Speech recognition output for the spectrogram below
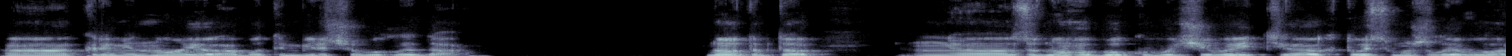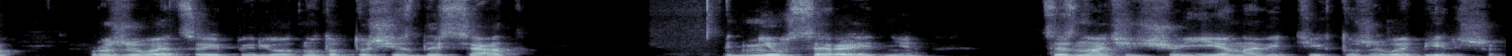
а, Кремінною, або тим більше Вугледаром. Ну тобто, з одного боку, вочевидь, е, хтось можливо проживе цей період. Ну тобто, 60 днів середні, це значить, що є навіть ті, хто живе більше.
